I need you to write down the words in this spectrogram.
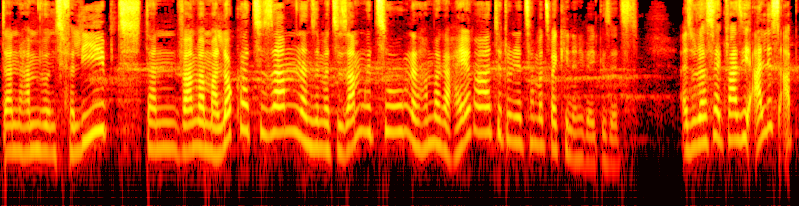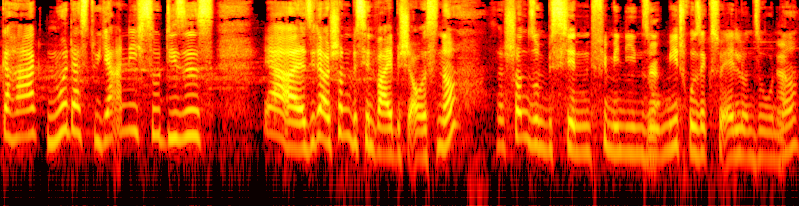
dann haben wir uns verliebt, dann waren wir mal locker zusammen, dann sind wir zusammengezogen, dann haben wir geheiratet und jetzt haben wir zwei Kinder in die Welt gesetzt. Also du hast ja quasi alles abgehakt, nur dass du ja nicht so dieses, ja, sieht aber schon ein bisschen weibisch aus, ne? Das ist schon so ein bisschen feminin, so Ja. metrosexuell und so, Ja. ne?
